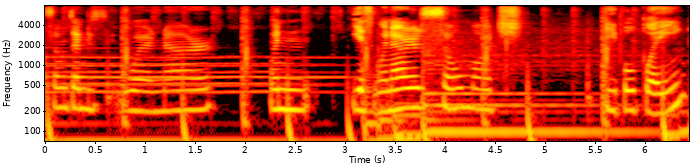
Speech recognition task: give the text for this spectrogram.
sometimes when are when yes when are so much people playing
